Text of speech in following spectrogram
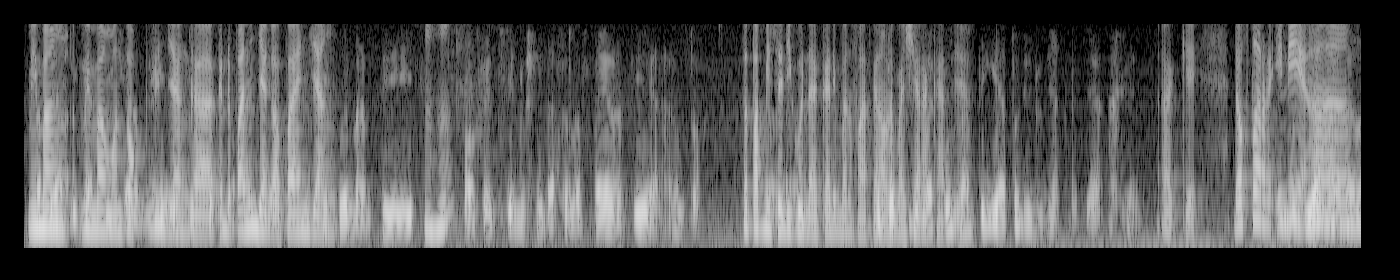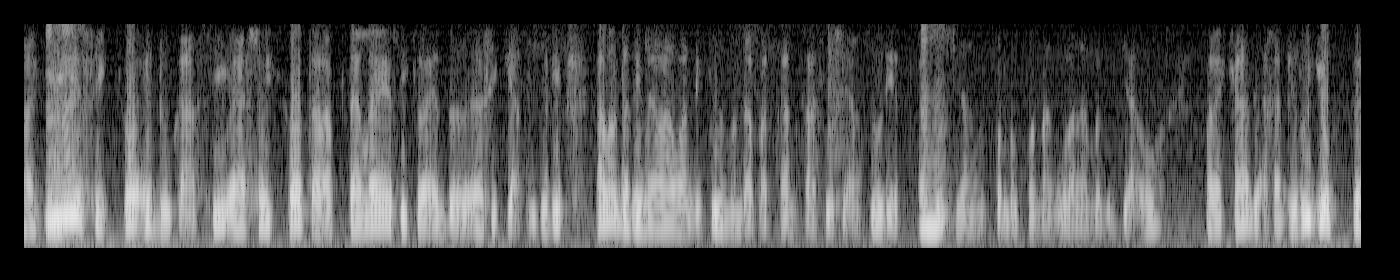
Memang memang untuk jangka ke depan jangka panjang. Meskipun nanti Mhm. COVID ini sudah selesai nanti ya untuk Tetap bisa digunakan dimanfaatkan oleh masyarakat ya. tinggi atau di dunia kerja. Oke, dokter ini Kemudian eh, ada lagi mhm. psikoedukasi, eh, psikoterapi, tele, psikoedu, eh, psikiatri. Jadi kalau dari relawan itu mendapatkan kasus yang sulit, kasus Mhm. yang perlu penanggulangan lebih jauh, mereka akan dirujuk ke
